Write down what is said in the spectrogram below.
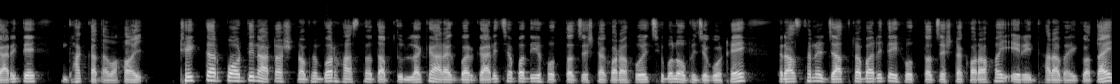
গাড়িতে ধাক্কা দেওয়া হয়। ঠিক তার পরদিন আঠাশ নভেম্বর হাসনাত আবদুল্লাহকে আরেকবার গাড়ি চাপা দিয়ে হত্যা চেষ্টা করা হয়েছে বলে অভিযোগ ওঠে। রাজধানীর যাত্রাবাড়িতে এই হত্যা চেষ্টা করা হয় এর এই ধারাবাহিকতায়।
